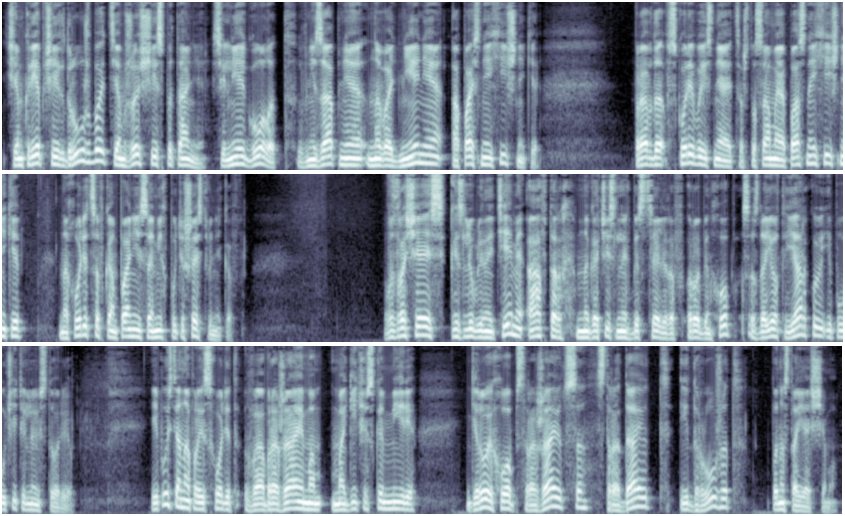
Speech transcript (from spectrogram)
Чем крепче их дружба, тем жестче испытания, сильнее голод, внезапнее наводнение, опаснее хищники. Правда, вскоре выясняется, что самые опасные хищники находятся в компании самих путешественников. Возвращаясь к излюбленной теме, автор многочисленных бестселлеров Робин Хоп создает яркую и поучительную историю. И пусть она происходит в воображаемом магическом мире – Герои Хоб сражаются, страдают и дружат по-настоящему.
